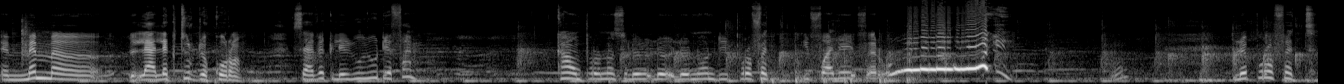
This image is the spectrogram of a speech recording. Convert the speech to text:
et même euh, la lecture du Coran, c'est avec les youyou des femmes. Quand on prononce le, nom du prophète, il faut aller faire Le prophète,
